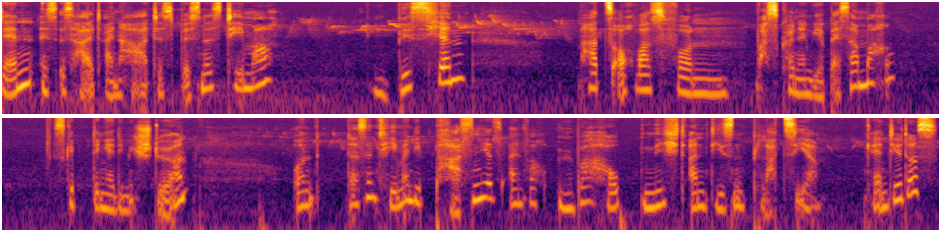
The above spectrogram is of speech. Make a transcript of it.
Denn es ist halt ein hartes Business-Thema. Ein bisschen hat es auch was von, was können wir besser machen? Es gibt Dinge, die mich stören. Und das sind Themen, die passen jetzt einfach überhaupt nicht an diesen Platz hier. Kennt ihr das?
